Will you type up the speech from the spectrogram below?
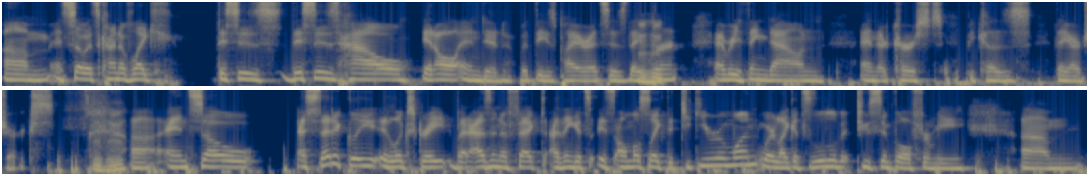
Um, and so it's kind of like this is this is how it all ended with these pirates is they Mhm. burnt everything down and they're cursed because they are jerks. Mhm. Uh, and so aesthetically it looks great, but as an effect, I think it's it's almost like the Tiki Room one where like it's a little bit too simple for me. Um,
